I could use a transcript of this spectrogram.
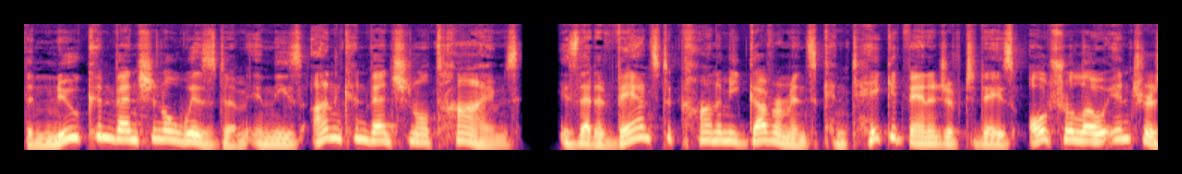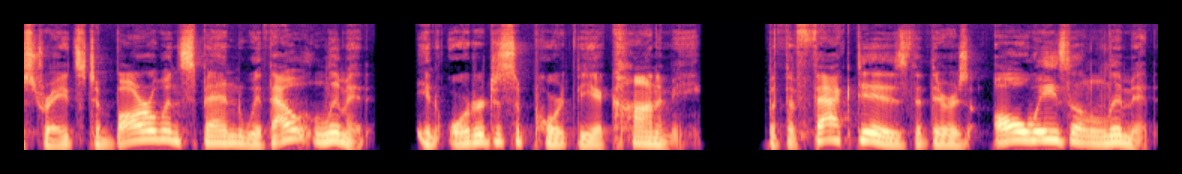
The new conventional wisdom in these unconventional times is that advanced economy governments can take advantage of today's ultra low interest rates to borrow and spend without limit in order to support the economy. But the fact is that there is always a limit,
